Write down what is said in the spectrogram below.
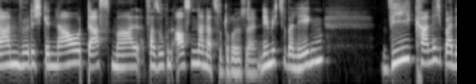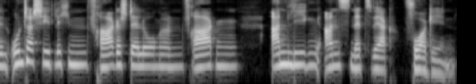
dann würde ich genau das mal versuchen auseinanderzudröseln, nämlich zu überlegen, wie kann ich bei den unterschiedlichen Fragestellungen, Fragen, Anliegen ans Netzwerk vorgehen?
